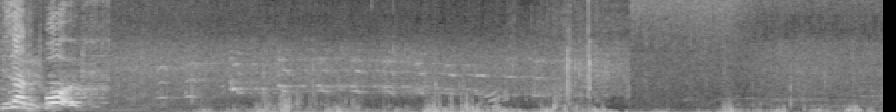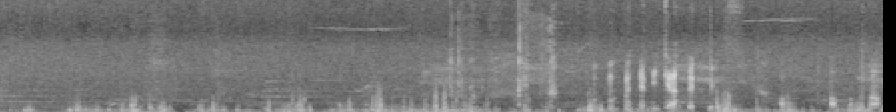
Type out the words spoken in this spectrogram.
he's at the bottom. there he goes. Hop, hop, hop.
